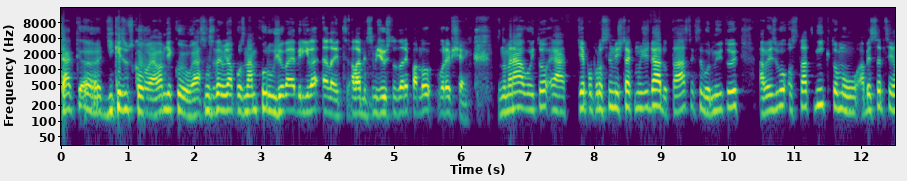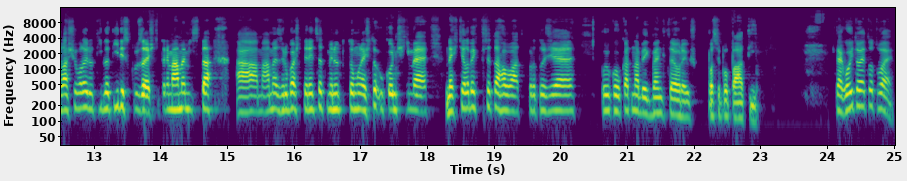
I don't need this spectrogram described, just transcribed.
Tak eh, díky Zuzko, já vám děkuju. Já jsem se tady udělal poznámku růžové brýle elit, ale myslím, že už to tady padlo ode všech. To znamená, Vojto, já tě poprosím, když tak můžeš dát dotaz, tak se odmutuj a vyzvu ostatní k tomu, aby se přihlašovali do této diskuze. Ještě tady máme místa a máme zhruba 40 minut k tomu, než to ukončíme. Nechtěl bych přetahovat, protože budu koukat na Big Bang Theory už po pátý. Tak Vojto, je to tvoje.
